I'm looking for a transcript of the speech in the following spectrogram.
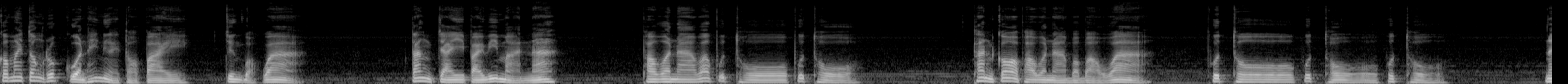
ก็ไม่ต้องรบกวนให้เหนื่อยต่อไป จึงบอกว่า ตั้งใจไปวิมานนะ ภาวนาว่าพุทโธ พุทโธ ท่านก็ภาวนาเบาๆว่า พุทโธ พุทโธ พุทโธ ใน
